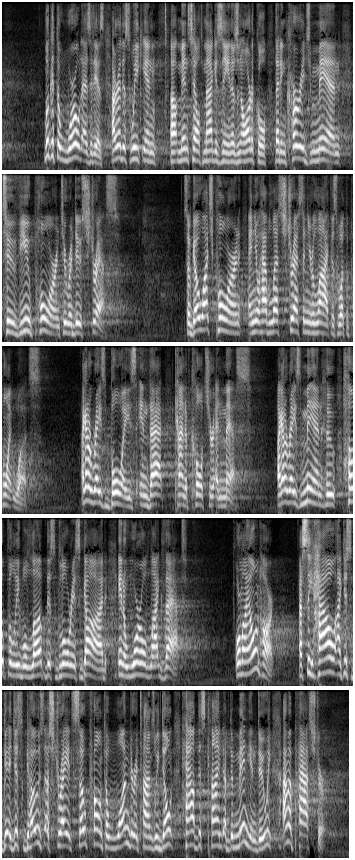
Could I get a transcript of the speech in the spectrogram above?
Look at the world as it is. I read this week in uh, Men's Health magazine, there's an article that encouraged men to view porn to reduce stress. So go watch porn and you'll have less stress in your life, is what the point was. I got to raise boys in that kind of culture and mess. I got to raise men who hopefully will love this glorious God in a world like that. Or my own heart. I see how I just, it just goes astray. It's so prone to wonder at times. We don't have this kind of dominion, do we? I'm a pastor.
